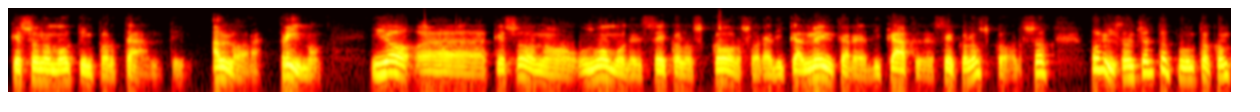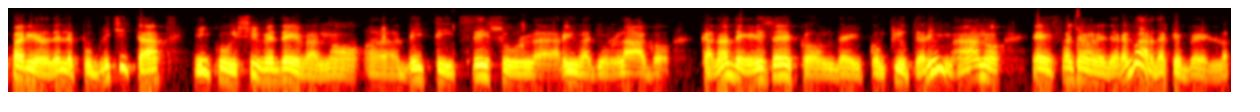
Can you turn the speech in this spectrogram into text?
che sono molto importanti. Allora, primo, io eh, che sono un uomo del secolo scorso, radicalmente radicato nel secolo scorso, ho visto a un certo punto comparire delle pubblicità in cui si vedevano eh, dei tizi sulla riva di un lago canadese con dei computer in mano e facevano vedere guarda che bello,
